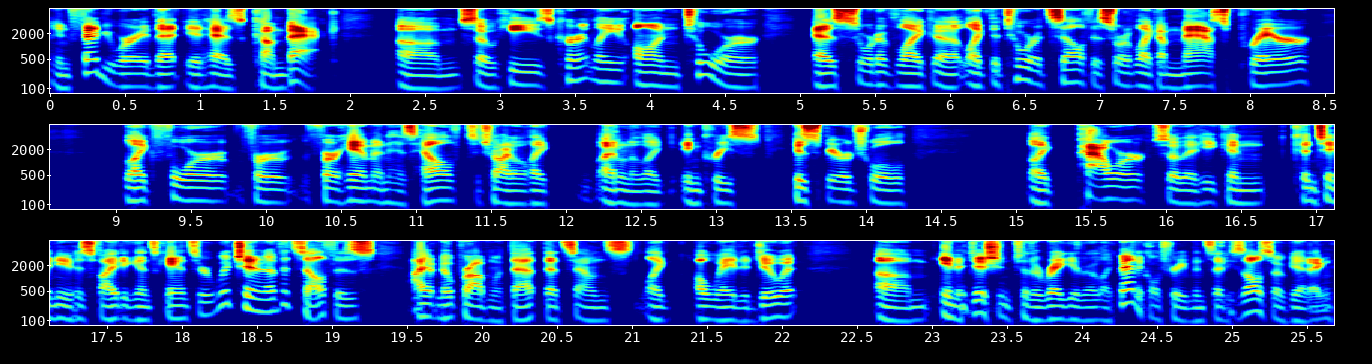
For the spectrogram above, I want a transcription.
in February that it has come back. Um, so he's currently on tour as sort of like a like the tour itself is sort of like a mass prayer, like for for for him and his health to try to like I don't know like increase his spiritual like power so that he can continue his fight against cancer, which in and of itself is I have no problem with that. That sounds like a way to do it. Um, in addition to the regular like medical treatments that he's also getting.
